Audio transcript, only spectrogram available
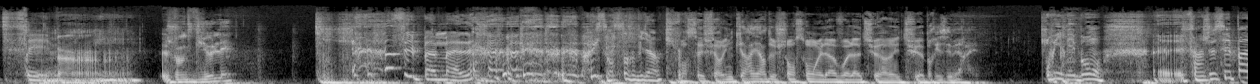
C'est Ben, je vote violet. C'est pas mal. il s'en sort bien. Je pensais faire une carrière de chanson et là, voilà, tu as, tu as brisé mes rêves. Oui, mais bon, euh, enfin, je sais pas.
